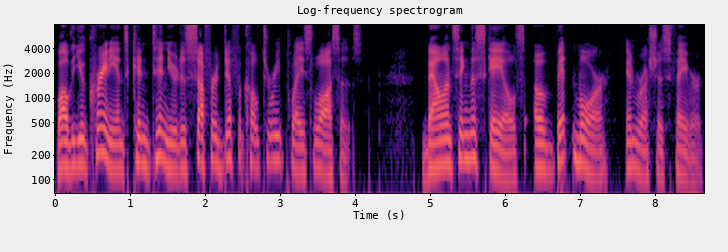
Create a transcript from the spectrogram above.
while the Ukrainians continue to suffer difficult to replace losses balancing the scales a bit more in Russia's favor.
